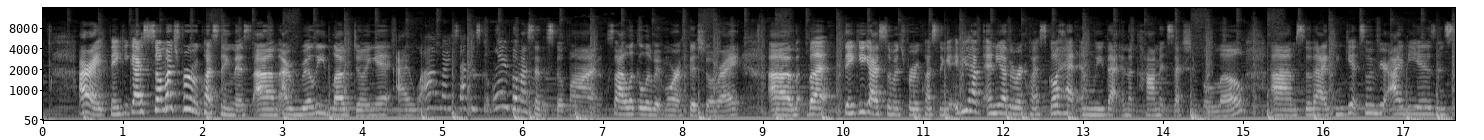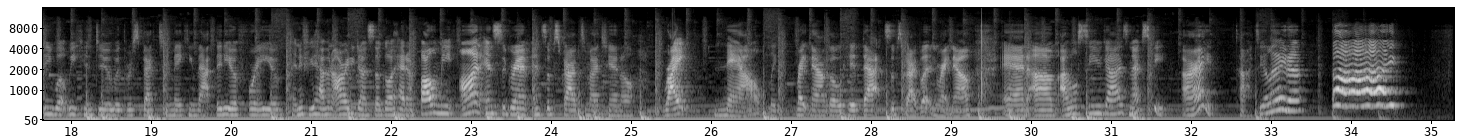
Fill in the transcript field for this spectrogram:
All right, thank you guys so much for requesting this. Um, I really love doing it. I love my stethoscope. Let me put my stethoscope on so I look a little bit more official, right? Um, but thank you guys so much for requesting it. If you have any other requests, go ahead and leave that in the comment section below um, so that I can get some of your ideas and see what we can do with respect to making that video for you. And if you haven't already done so, go ahead and follow me on Instagram and subscribe to my channel right now. Like right now, go hit that subscribe button right now. And um, I will see you guys next week. All right. Talk to you later. Bye.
